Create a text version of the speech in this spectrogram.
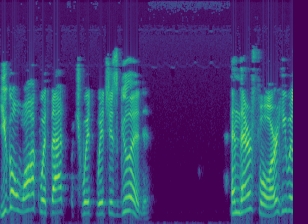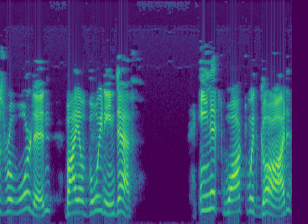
You go walk with that which, which is good. And therefore, he was rewarded by avoiding death. Enoch walked with God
